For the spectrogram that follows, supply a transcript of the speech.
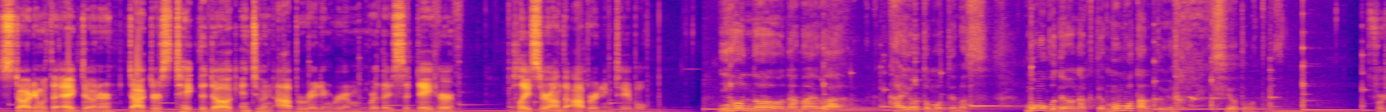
Starting with the egg donor, doctors take the dog into an operating room where they sedate her, place her on the operating table, 日本の名前は変えようと思ってます。桃子ではなくて桃たんという名前にしようと思ってます。For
